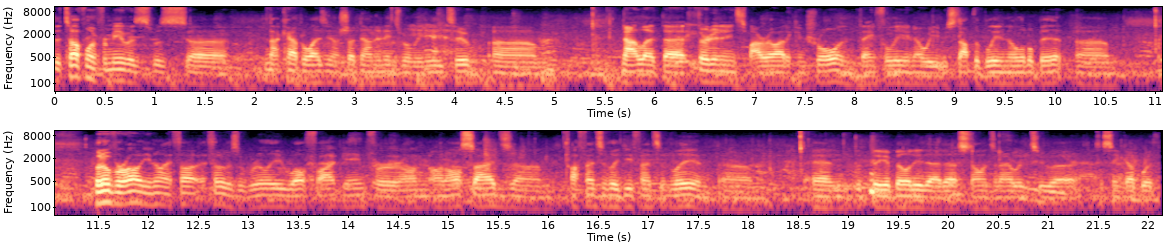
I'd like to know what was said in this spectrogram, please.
the tough one for me was was uh, not capitalizing on shutdown innings when we needed to. Um, not let that third inning spiral out of control, and thankfully, you know, we, we stopped the bleeding a little bit. Um, but overall, you know, I thought I thought it was a really well fought game for on, on all sides, um, offensively, defensively, and um, and the, the, ability that uh, Stones and I were to uh, to sync up with.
